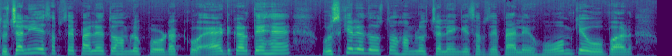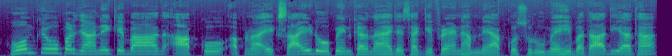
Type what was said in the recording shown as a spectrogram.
तो चलिए, सबसे पहले तो हम लोग प्रोडक्ट को ऐड करते हैं। उसके लिए दोस्तों, हम लोग चलेंगे सबसे पहले होम के ऊपर। होम के ऊपर जाने के बाद आपको अपना एक साइड ओपन करना है, जैसा कि फ्रेंड हमने आपको शुरू में ही बता दिया था।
